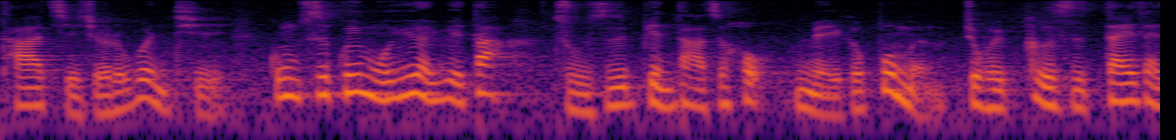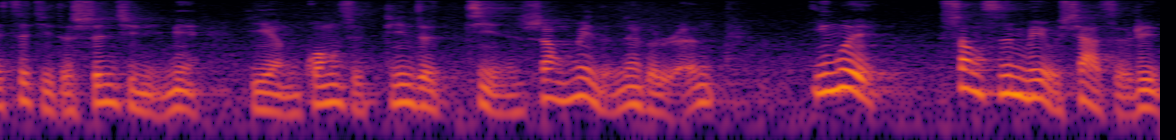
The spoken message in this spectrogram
它解决了问题，公司规模越来越大，组织变大之后，每个部门就会各自待在自己的深井里面，眼光只盯着井上面的那个人，因为上司没有下指令，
